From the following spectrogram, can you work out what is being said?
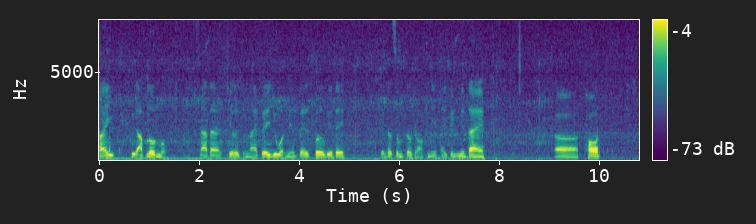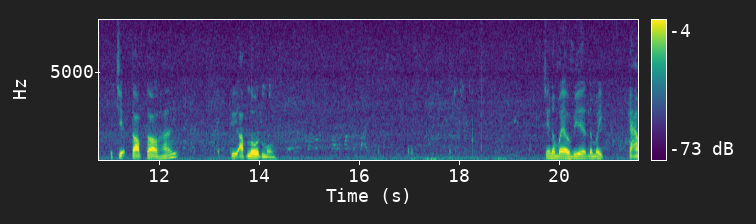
ហើយគឺអាប់ឡូតមកសារតែជឿចំណាយពេលយូរអត់មានពេលធ្វើវាទេចឹងទៅសុំទោសទាំងអស់គ្នាហើយចឹងមានតែអឺថត បញ្ជាក់តបតល់ហើយគឺអាប់ឡូតហ្មងចឹងដើម្បីឲ្យវាដើម្បីការ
